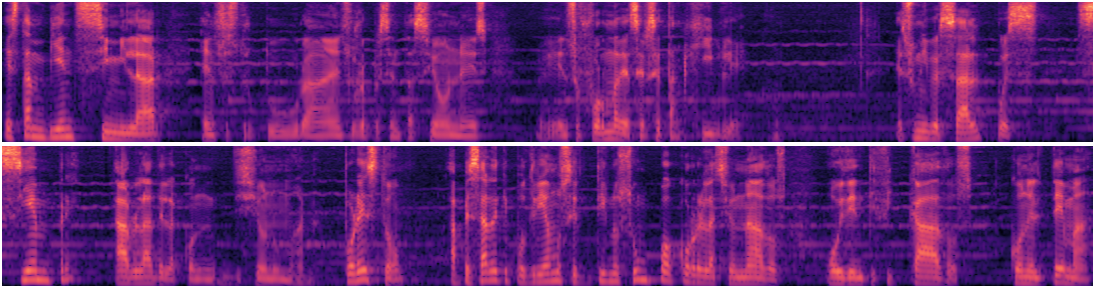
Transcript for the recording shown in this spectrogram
es también similar en su estructura, en sus representaciones, en su forma de hacerse tangible. Es universal, pues siempre habla de la condición humana. Por esto, a pesar de que podríamos sentirnos un poco relacionados o identificados con el tema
